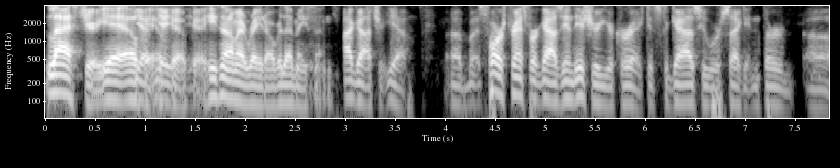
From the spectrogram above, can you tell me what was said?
Last year, yeah. Okay, yeah, yeah, okay, yeah, okay. He's not on my radar, but that makes sense. I got you. Yeah, uh, but as far as transfer guys in this year, you're correct. It's the guys who were second and third, uh,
